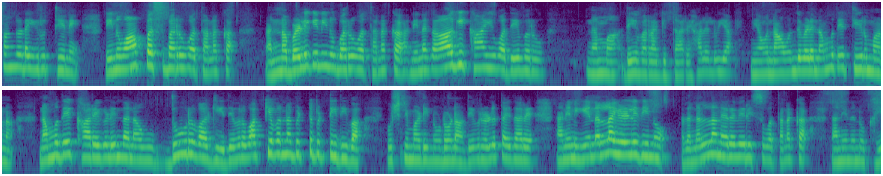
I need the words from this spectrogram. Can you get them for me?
ಸಂಗಡ ಇರುತ್ತೇನೆ, ನೀನು ವಾಪಸ್ ಬರುವ ತನಕ, ನನ್ನ ಬಳಿಗೆ ನೀನು ಬರುವ ತನಕ ನಿನಗಾಗಿ ಕಾಯುವ ದೇವರು ನಮ್ಮ ದೇವರಾಗಿದ್ದಾರೆ. ಹಾಲೆಲುಯ್ಯ. ನಾವು ನಾವು ಒಂದು ವೇಳೆ ನಮ್ಮದೇ ತೀರ್ಮಾನ, ನಮ್ಮದೇ ಕಾರ್ಯಗಳಿಂದ ನಾವು ದೂರವಾಗಿ ದೇವರ ವಾಕ್ಯವನ್ನು ಬಿಟ್ಟು ಯೋಚನೆ ಮಾಡಿ ನೋಡೋಣ. ದೇವರು ಹೇಳುತ್ತಾ ಇದ್ದಾರೆ ನಾನು ನಿನಗೇನೆಲ್ಲ ಹೇಳಿದ್ದೀನೋ ಅದನ್ನೆಲ್ಲ ನೆರವೇರಿಸುವ ತನಕ ನಾನು ನಿನ್ನನ್ನು ಕೈ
